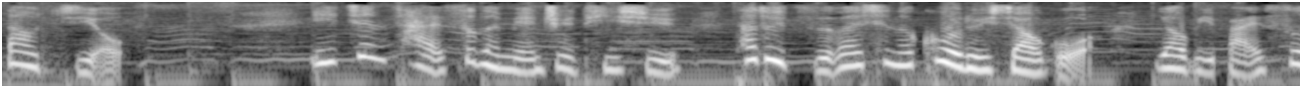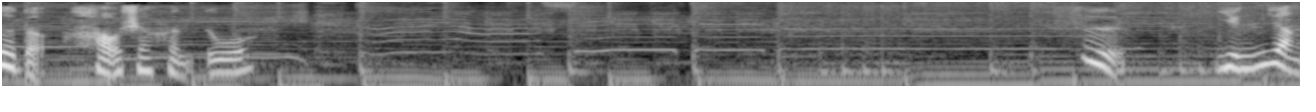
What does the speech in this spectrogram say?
到九。一件彩色的棉质 T 恤，它对紫外线的过滤效果要比白色的好上很多。营养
